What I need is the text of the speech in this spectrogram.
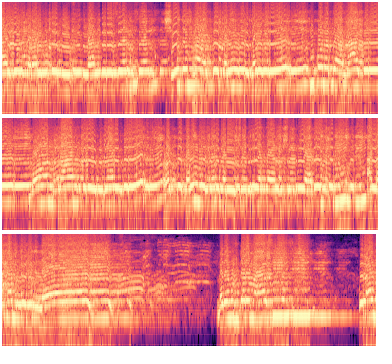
আয়োজন করার মতো তৌফিক দান করেছেন। সেই জন্য রব্বে করিমের দরবারে কৃপণতা না করে মন প্রাণ করে উজাড় করে রব্বে করিমের দরবারে শুকরিয়া তার শুকরিয়া আদায় করি। আলহামদুলিল্লাহ। মেরে মুহতারাম হাসিন। কোরআন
